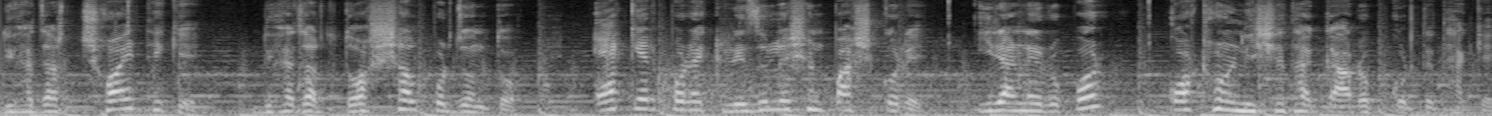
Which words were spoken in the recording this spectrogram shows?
দুই হাজার ছয় থেকে দুই হাজার দশ সাল পর্যন্ত একের পর এক রেজুলেশন পাশ করে ইরানের ওপর কঠোর নিষেধাজ্ঞা আরোপ করতে থাকে।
